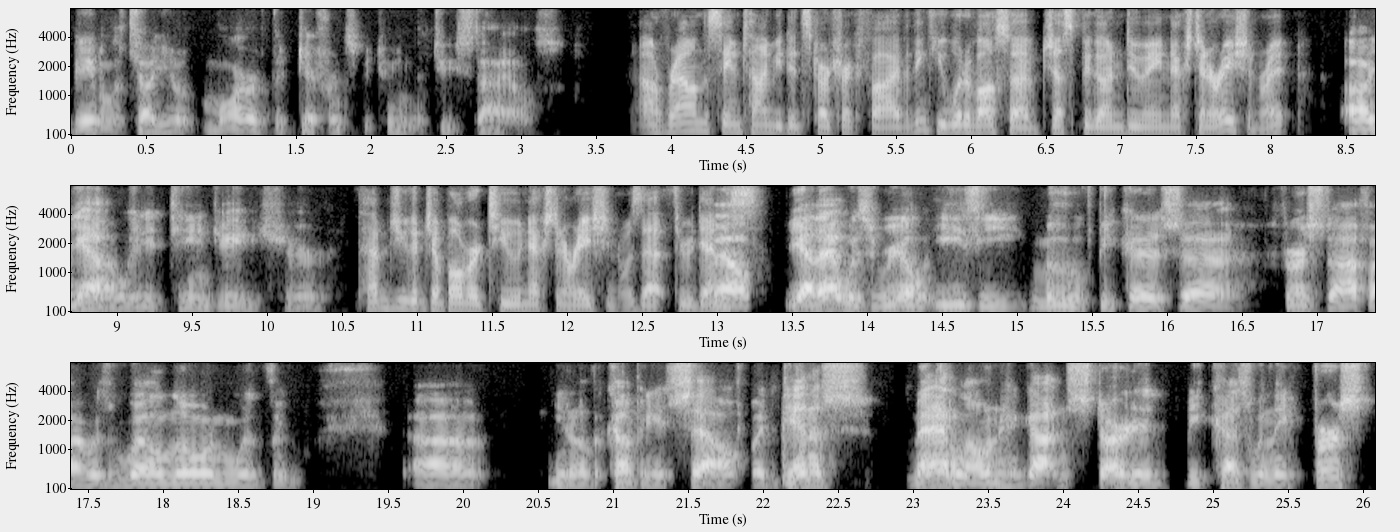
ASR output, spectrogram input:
be able to tell you more of the difference between the two styles. Around the same time you did Star Trek Five, I think you would have also have just begun doing Next Generation, right? Uh, yeah, we did TNG, sure. How did you get jump over to Next Generation? Was that through Dennis? Well, yeah, that was real easy move because uh, first off, I was well known with the, uh, you know, the company itself, but Dennis Madalone had gotten started because when they first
